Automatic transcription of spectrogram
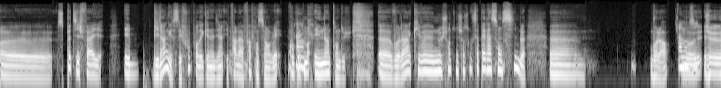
euh, Spotify, est bilingue, c'est fou pour des Canadiens, et parle à la fois français et anglais, complètement inattendu. Euh, voilà, qui nous chante une chanson qui s'appelle Insensible. Euh, voilà. Allons-y. Je,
